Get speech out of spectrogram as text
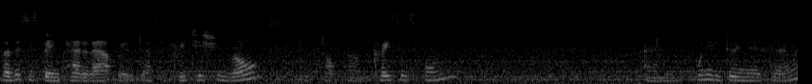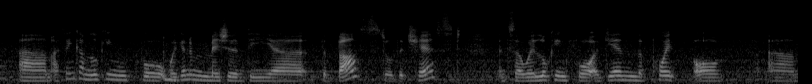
So this has been padded out with acid-free tissue rolls to stop um, creases forming. What are you doing there, Sarah? Um, I think I'm looking for. We're going to measure the uh, the bust or the chest, and so we're looking for again the point of um,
